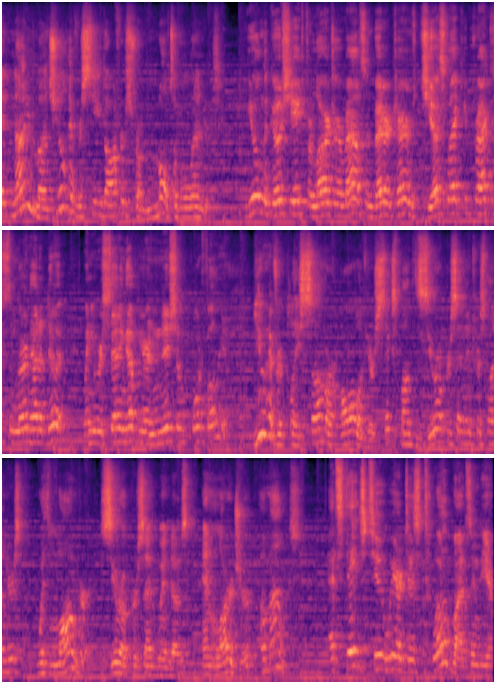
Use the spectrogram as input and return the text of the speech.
At nine months, you'll have received offers from multiple lenders. You'll negotiate for larger amounts and better terms just like you practiced and learned how to do it when you were setting up your initial portfolio. You have replaced some or all of your six-month 0% interest lenders with longer 0% windows and larger amounts. At stage two, we are just 12 months into your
